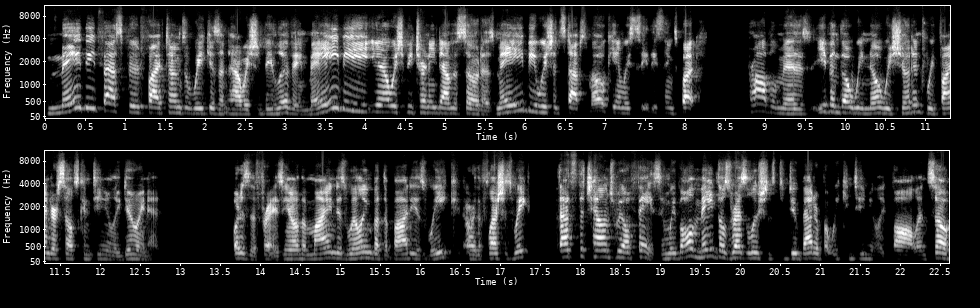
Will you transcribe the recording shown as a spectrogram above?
Maybe fast food five times a week isn't how we should be living. Maybe, you know, we should be turning down the sodas. Maybe we should stop smoking and we see these things. But problem is, even though we know we shouldn't, we find ourselves continually doing it. What is the phrase? You know, the mind is willing, but the body is weak, or the flesh is weak. That's the challenge we all face. And we've all made those resolutions to do better, but we continually fall. And so,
